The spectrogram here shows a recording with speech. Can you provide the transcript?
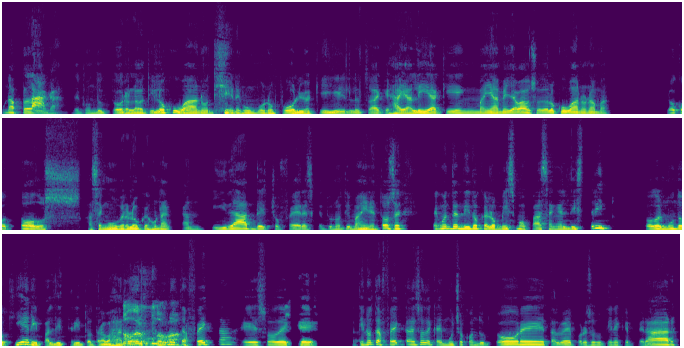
una plaga de conductores. Los cubanos tienen un monopolio aquí. ¿Sabes que Hialeah aquí en Miami, allá abajo, de los cubanos nada más. Loco, todos hacen Uber, lo que es una cantidad de choferes que tú no te imaginas. Entonces, tengo entendido que lo mismo pasa en el distrito. Todo el mundo quiere ir para el distrito a trabajar. Todo el mundo. ¿A ti no te afecta eso de que a ti no te afecta eso de que hay muchos conductores, tal vez por eso tú tienes que esperar,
